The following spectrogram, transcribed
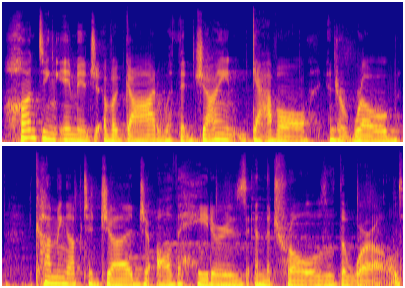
haunting image of a god with a giant gavel and a robe coming up to judge all the haters and the trolls of the world?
